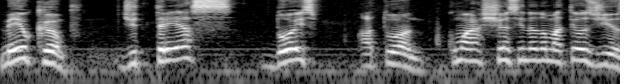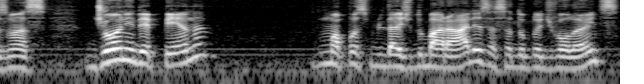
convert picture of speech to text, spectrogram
Meio campo, de 3, 2 atuando, com uma chance ainda do Matheus Dias, mas Johnny de Pena, uma possibilidade do Baralhas, essa dupla de volantes,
